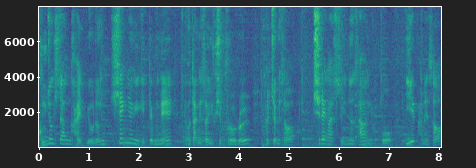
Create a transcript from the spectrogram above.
공정시장 가액 비율은 시행령이기 때문에 여당에서 60%를 결정해서 실행할 수 있는 상황이었고 이에 반해서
